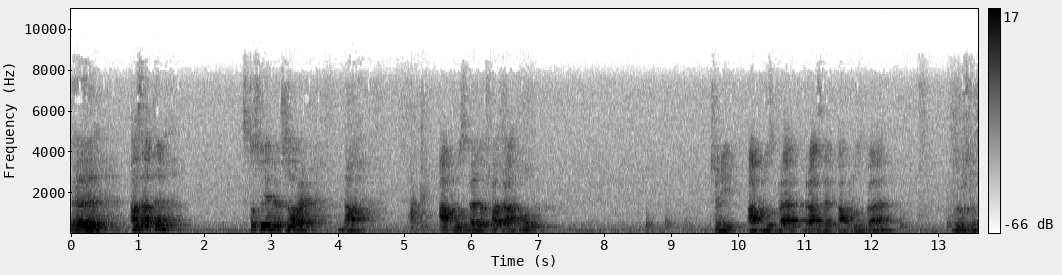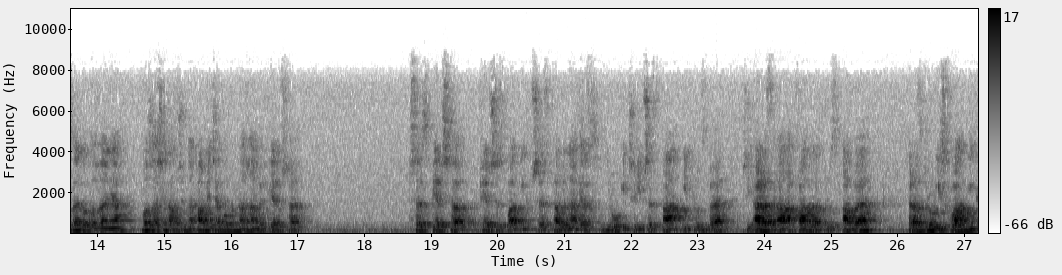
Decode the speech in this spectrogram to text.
E, A zatem stosujemy wzorek na a plus b do kwadratu, czyli a plus b razy a plus b. Wzór sztucznego mnożenia można się nauczyć na pamięć, albo wymnażamy pierwsze przez pierwszy składnik przez cały nawias drugi, czyli przez a i plus b, czyli a razy a, a kwadrat plus ab. Teraz drugi składnik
